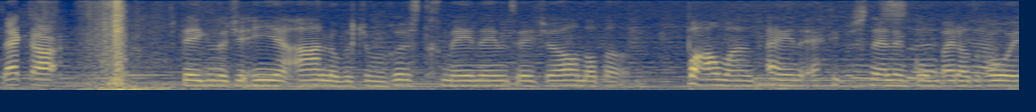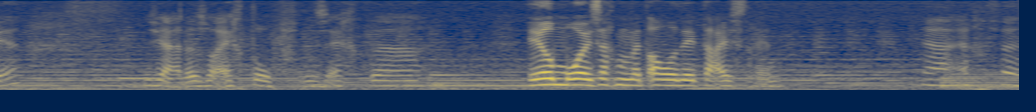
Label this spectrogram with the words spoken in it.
Lekker. Dat betekent dat je in je aanloop dat je hem rustig meeneemt, weet je wel. En dat dan bam aan het einde echt die versnelling komt bij dat rooien. Dus ja, dat is wel echt tof. Dat is echt eh, heel mooi zeg maar, met alle details erin. Ja, echt vet.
